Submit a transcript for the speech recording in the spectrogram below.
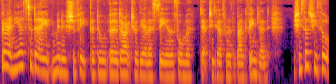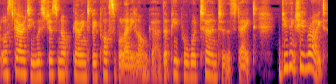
Ben, yesterday, Minouche Shafik, the uh, director of the LSE and the former deputy governor of the Bank of England, she said she thought austerity was just not going to be possible any longer, that people would turn to the state. Do you think she's right?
